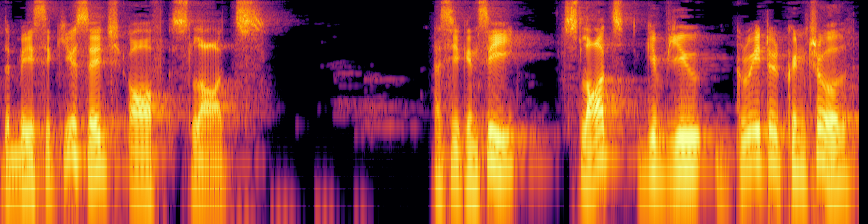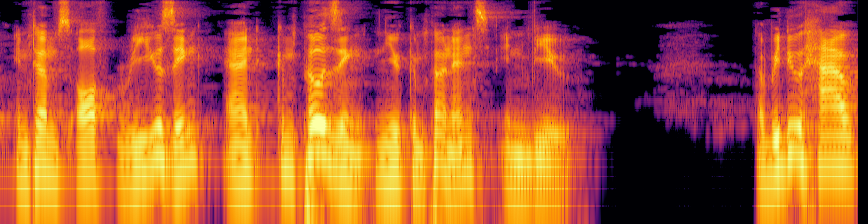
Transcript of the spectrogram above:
the basic usage of slots. As you can see, slots give you greater control in terms of reusing and composing new components in Vue. Now we do have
